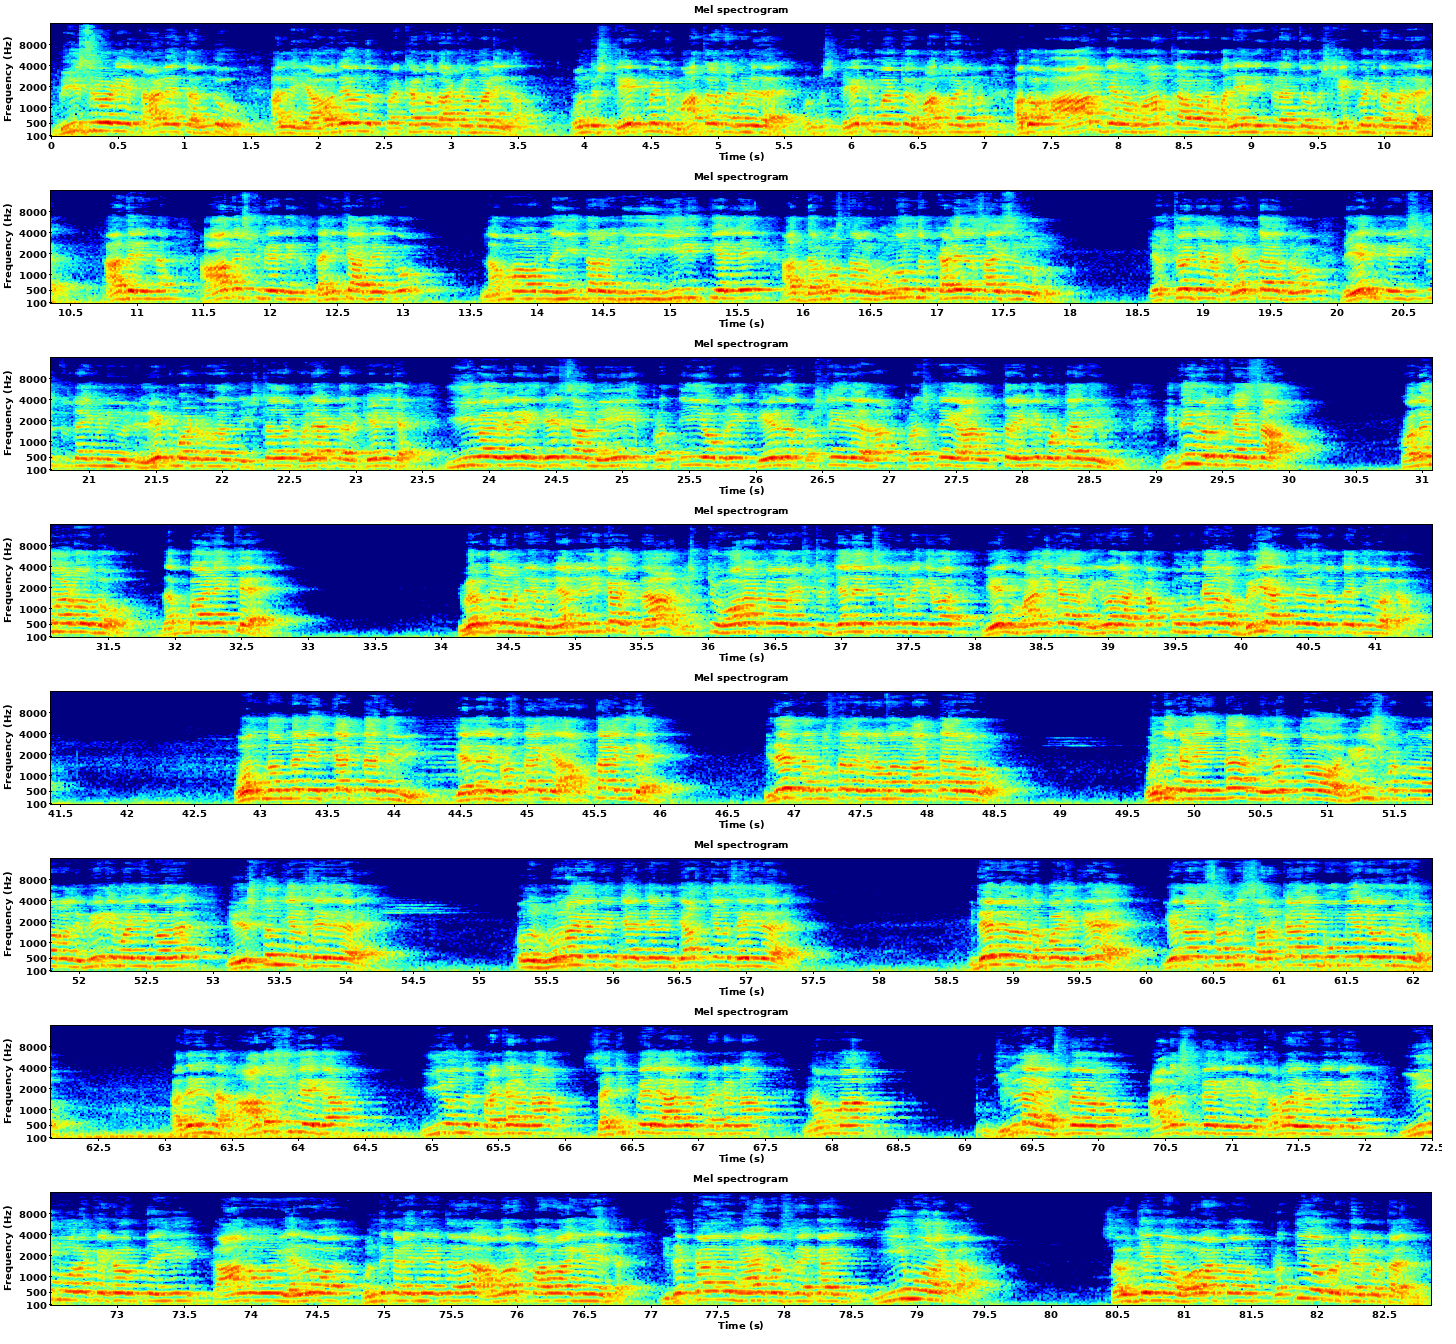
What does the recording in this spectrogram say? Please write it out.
ಬೀಸರೋಡಿಗೆ ಠಾಣೆ ತಂದು ಅಲ್ಲಿ ಯಾವುದೇ ಒಂದು ಪ್ರಕರಣ ದಾಖಲು ಮಾಡಿಲ್ಲ. ಒಂದು ಸ್ಟೇಟ್ಮೆಂಟ್ ಮಾತ್ರ ತಗೊಂಡಿದ್ದಾರೆ. ಒಂದು ಸ್ಟೇಟ್ಮೆಂಟ್ ಮಾತ್ರ ತಗೊಂಡು, ಅದು ಆರು ಜನ ಮಾತ್ರ ಅವರ ಮನೆಯಲ್ಲಿ ಇದ್ರಂತ ಒಂದು ಸ್ಟೇಟ್ಮೆಂಟ್ ತಗೊಂಡಿದ್ದಾರೆ. ಆದ್ದರಿಂದ ಆದಷ್ಟು ಬೇಗ ಇದು ತನಿಖೆ ಆಗಬೇಕು. ನಮ್ಮವ್ರನ್ನ ಈ ಥರ ಈ ಈ ರೀತಿಯಲ್ಲೇ ಆ ಧರ್ಮಸ್ಥಳ ಒಂದೊಂದು ಕಳೆದು ಸಾಯಿಸಿರುವುದು ಎಷ್ಟೋ ಜನ ಕೇಳ್ತಾ ಇದ್ರು, ಏನಕ್ಕೆ ಇಷ್ಟು ಟೈಮ್ ನೀವು ಲೇಟ್ ಮಾಡಿರೋದು ಅಂತ ಇಷ್ಟೆಲ್ಲ ಕೊಲೆ ಆಗ್ತಾರೆ ಕೇಳಲಿಕ್ಕೆ. ಈವಾಗಲೇ ಇದೇ ಸ್ವಾಮಿ ಪ್ರತಿಯೊಬ್ಬರಿಗೆ ಕೇಳಿದ ಪ್ರಶ್ನೆ ಇದೆ ಅಲ್ಲ ಪ್ರಶ್ನೆಗೆ ಆ ಉತ್ತರ ಇಲ್ಲಿ ಕೊಡ್ತಾ ಇದ್ದೀವಿ ಇದು ಇವರದ್ದು ಕೆಲಸ. ಕೊಲೆ ಮಾಡೋದು, ದಬ್ಬಾಳಿಕೆ. ಇವರದ್ದು ನಮ್ಮ ನೇರ ನಿಲಿಕ್ಕಾಗ್ತಾ ಇಷ್ಟು ಹೋರಾಟವರು ಇಷ್ಟು ಜನ ಎಚ್ಚೆತ್ಕೊಂಡ್ರೆ ಇವಾಗ ಏನ್ ಮಾಡ್ಲಿಕ್ಕಾಗ ಇವರ ಕಪ್ಪು ಮುಖ ಎಲ್ಲ ಬಿಳಿ ಆಗ್ತಾ ಇದೆ ಗೊತ್ತಾಯ್ತು ಇವಾಗ. ಒಂದೊಂದನ್ನೇ ಎತ್ತಿ ಆಗ್ತಾ ಇದ್ದೀವಿ. ಜನರಿಗೆ ಗೊತ್ತಾಗಿದೆ ಅರ್ಥ ಆಗಿದೆ. ಇದೇ ಧರ್ಮಸ್ಥಳ ಗ್ರಾಮದಲ್ಲಿ ಆಗ್ತಾ ಇರೋದು. ಒಂದು ಕಡೆಯಿಂದ ಇವತ್ತು ಗಿರೀಶ್ ಮಠನವರಲ್ಲಿ ಬೇಡಿ ಮಾಡ್ಲಿಕ್ಕೆ ಹೋದ್ರೆ ಎಷ್ಟೊಂದು ಜನ ಸೇರಿದ್ದಾರೆ. ಒಂದು ನೂರೈವತ್ತು ಜನ ಜಾಸ್ತಿ ಜನ ಸೇರಿದ್ದಾರೆ. ಇದೇನೇ ಅವರ ದಬ್ಬಾಳಿಕೆ? ಏನಾದ್ರು ಸ್ವಾಮಿ ಸರ್ಕಾರಿ ಭೂಮಿಯಲ್ಲಿ ಹೋಗಿರೋದು. ಅದರಿಂದ ಆದಷ್ಟು ಬೇಗ ಈ ಒಂದು ಪ್ರಕರಣ, ಸಜಿಪೆಯಲ್ಲಿ ಆಗೋ ಪ್ರಕರಣ, ನಮ್ಮ ಜಿಲ್ಲಾ ಎಸ್ ಪಿ ಅವರು ಆದಷ್ಟು ಬೇಗ ಇದಕ್ಕೆ ಕ್ರಮ ಹೇಳಬೇಕಾಗಿ ಈ ಮೂಲಕ ಕೇಳುತ್ತೀವಿ ಕಾನೂನು ಎಲ್ಲೋ ಒಂದು ಕಡೆಯಿಂದ ಹೇಳ್ತಾ ಇದ್ದಾರೆ, ಅವರ ಪರವಾಗಿದೆ ಅಂತ. ಇದಕ್ಕಾಗಿ ನ್ಯಾಯ ಕೊಡಿಸಬೇಕಾಗಿ ಈ ಮೂಲಕ ಸೌಜನ್ಯ ಹೋರಾಟವರು ಪ್ರತಿಯೊಬ್ಬರು ಕೇಳ್ಕೊಳ್ತಾ ಇದ್ದೀವಿ.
